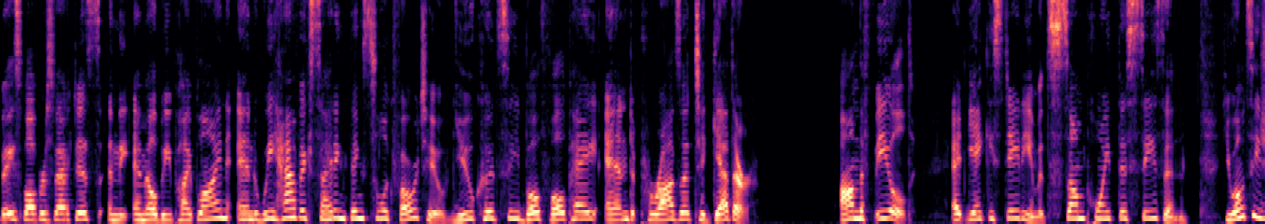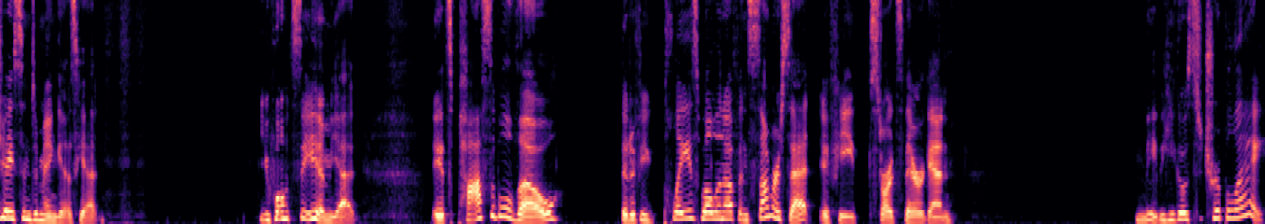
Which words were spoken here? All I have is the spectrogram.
Baseball Prospectus and the MLB Pipeline, and we have exciting things to look forward to. You could see both Volpe and Peraza together on the field at Yankee Stadium at some point this season. You won't see Jasson Dominguez yet. You won't see him yet. It's possible, though, that if he plays well enough in Somerset, if he starts there again, maybe he goes to AAA,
